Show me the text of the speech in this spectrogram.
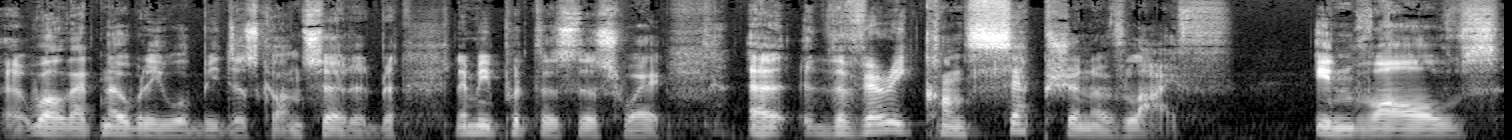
uh, well, that nobody will be disconcerted, but let me put this this way uh, the very conception of life involves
